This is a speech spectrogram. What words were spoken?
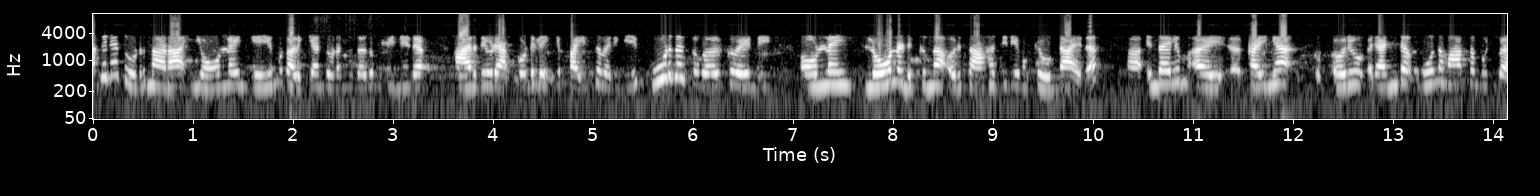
അതിനെ തുടർന്നാണ് ഈ ഓൺലൈൻ ഗെയിം കളിക്കാൻ തുടങ്ങുന്നതും പിന്നീട് ആരതിയുടെ അക്കൗണ്ടിലേക്ക് പൈസ വരികയും കൂടുതൽ തുകകൾക്ക് വേണ്ടി ഓൺലൈൻ ലോൺ എടുക്കുന്ന ഒരു സാഹചര്യമൊക്കെ ഉണ്ടായത്. എന്തായാലും കഴിഞ്ഞ ഒരു രണ്ട് മൂന്ന് മാസം മുൻപ്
